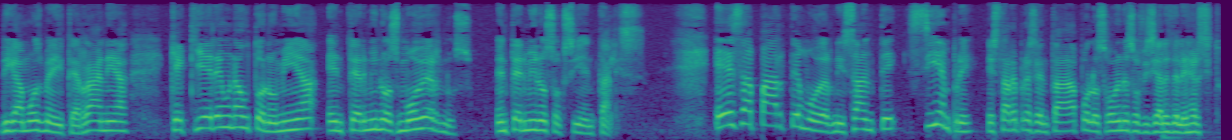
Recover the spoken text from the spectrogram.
digamos mediterránea, que quiere una autonomía en términos modernos, en términos occidentales. Esa parte modernizante siempre está representada por los jóvenes oficiales del ejército.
